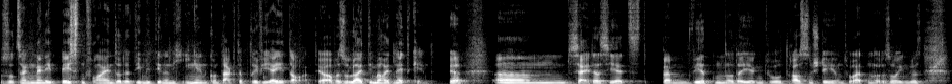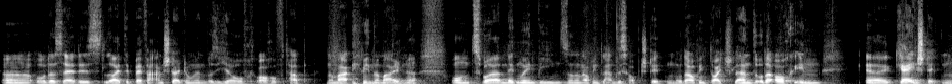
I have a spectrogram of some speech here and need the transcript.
sozusagen meine besten Freunde oder die, mit denen ich engen Kontakt habe, treffe ich ja eh dauernd. Ja? Aber so Leute, die man halt nicht kennt. Ja? Ähm, sei das jetzt beim Wirten oder irgendwo draußen stehen und warten oder so irgendwas. Äh, oder sei das Leute bei Veranstaltungen, was ich ja auch, auch oft habe, normal, normal ne? und zwar nicht nur in Wien, sondern auch in Landeshauptstädten oder auch in Deutschland oder auch in äh, Kleinstädten.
